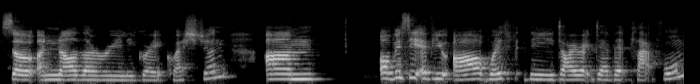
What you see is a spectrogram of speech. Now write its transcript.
So, another really great question. Um, obviously, if you are with the direct debit platform,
